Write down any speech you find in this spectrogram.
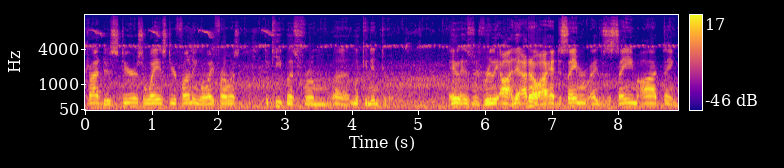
tried to steer us away and steer funding away from us to keep us from uh, looking into it. It was really odd. I know I had the same. It was the same odd thing.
